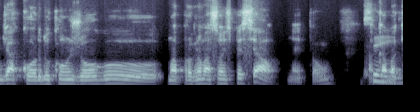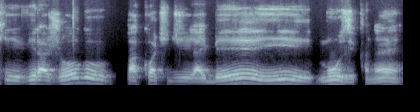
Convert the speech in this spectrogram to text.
de acordo com o jogo, uma programação especial, né? Então, Sim. acaba que vira jogo, pacote de A e B e música, né?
